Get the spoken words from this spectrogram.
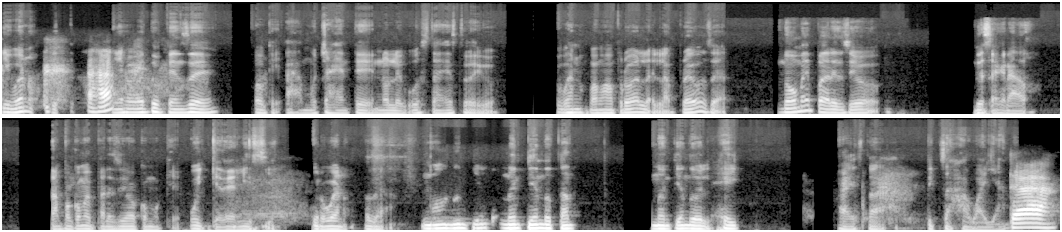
Y bueno, Ajá. en ese momento pensé, ok, a mucha gente no le gusta esto, digo, bueno, vamos a probarla. Y la prueba, o sea, no me pareció desagrado. Tampoco me pareció como que, uy, qué delicia. Pero bueno, o sea, no, no entiendo, no entiendo tan, no entiendo el hate a esta pizza hawaiana. Está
